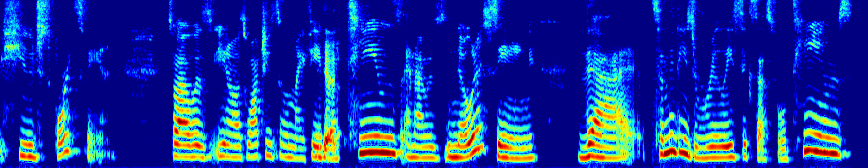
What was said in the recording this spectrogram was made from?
a huge sports fan. So I was, you know, I was watching some of my favorite yeah. teams and I was noticing that some of these really successful teams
